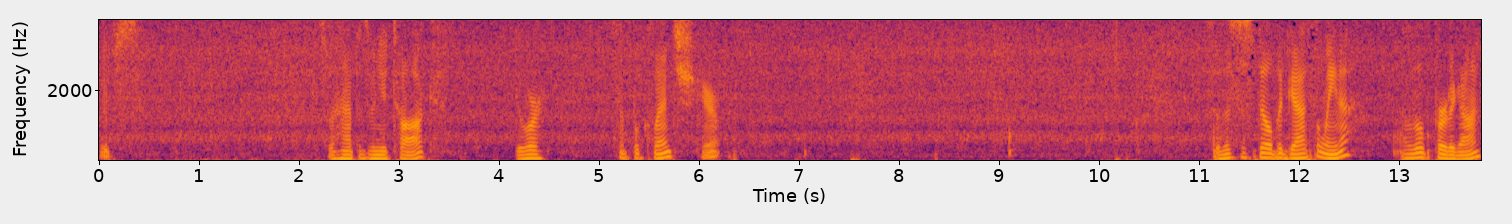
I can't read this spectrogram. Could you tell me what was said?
Oops. That's what happens when you talk. Do our simple clinch here. This is still the Gasolina, a little Perdigon.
